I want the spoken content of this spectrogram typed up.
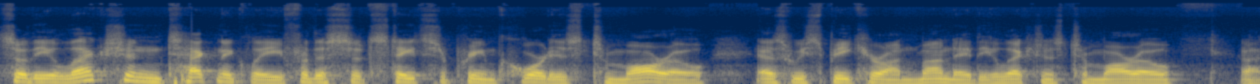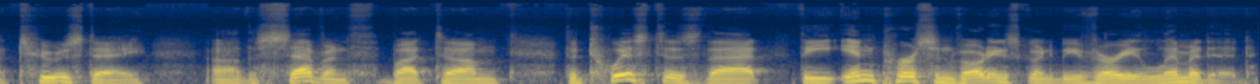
So the election technically for the state Supreme Court is tomorrow as we speak here on Monday. The election is tomorrow, uh, Tuesday, uh, the 7th. But um, the twist is that the in person voting is going to be very limited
